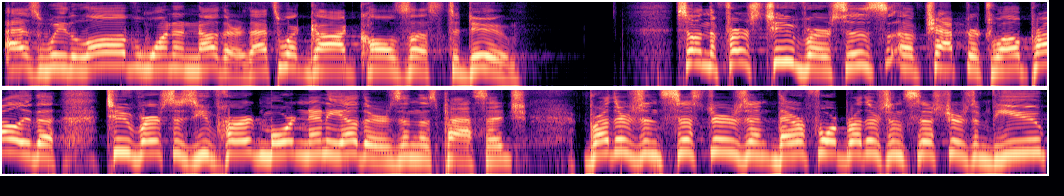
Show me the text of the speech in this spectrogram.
as we love one another. That's what God calls us to do. So, in the first two verses of chapter 12, probably the two verses you've heard more than any others in this passage, brothers and sisters, and therefore, brothers and sisters, in view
